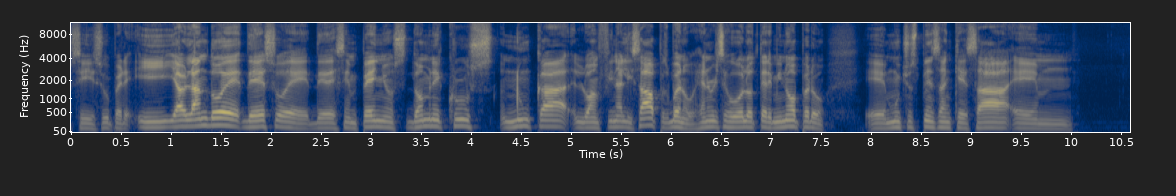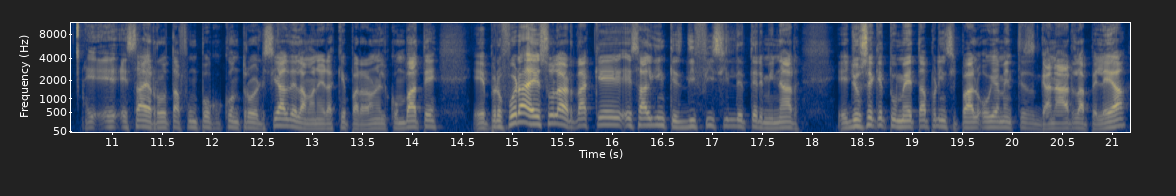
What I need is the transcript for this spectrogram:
Sí, súper. Y, hablando de, eso, de, desempeños, Dominic Cruz nunca lo han finalizado. Pues bueno, Henry se jugó, lo terminó, pero eh, muchos piensan que esa... Em, e, e, esa derrota fue un poco controversial de la manera que pararon el combate, eh, pero fuera de eso la verdad que es alguien que es difícil de terminar. Eh, yo sé que tu meta principal obviamente es ganar la pelea,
